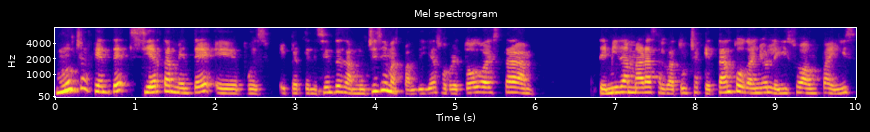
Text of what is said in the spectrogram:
mucha gente, ciertamente, eh, pues eh, pertenecientes a muchísimas pandillas, sobre todo a esta temida Mara Salvatrucha que tanto daño le hizo a un país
